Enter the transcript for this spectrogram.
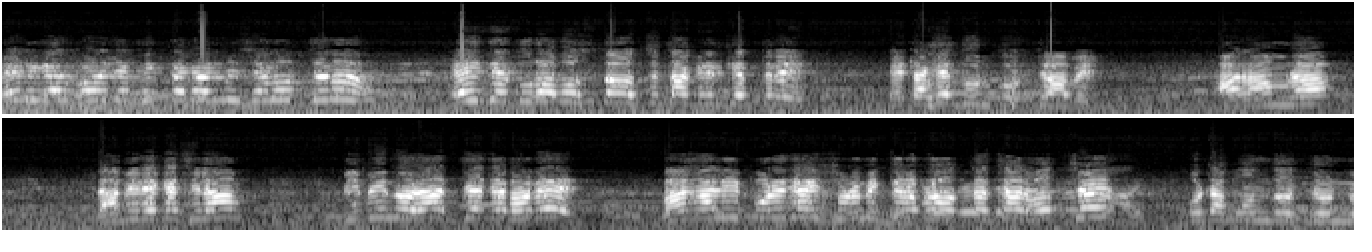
মেডিকেল কলেজে ঠিকঠাক অ্যাডমিশন হচ্ছে না। এই যে দুরবস্থা হচ্ছে চাকরির ক্ষেত্রে, এটাকে দূর করতে হবে। আর আমরা দাবি রেখেছিলাম, বিভিন্ন রাজ্যে যেভাবে বাঙালি পরিযায়ী শ্রমিকদের উপর অত্যাচার হচ্ছে, ওটা বন্ধের জন্য।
